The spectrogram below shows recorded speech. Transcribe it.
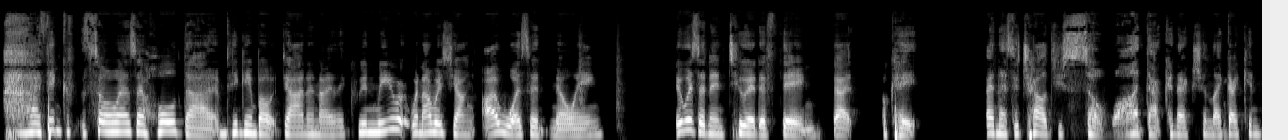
I think so. As I hold that, I'm thinking about dad and I. Like when we were, when I was young, I wasn't knowing. It was an intuitive thing that okay. And as a child, you so want that connection. Like I can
